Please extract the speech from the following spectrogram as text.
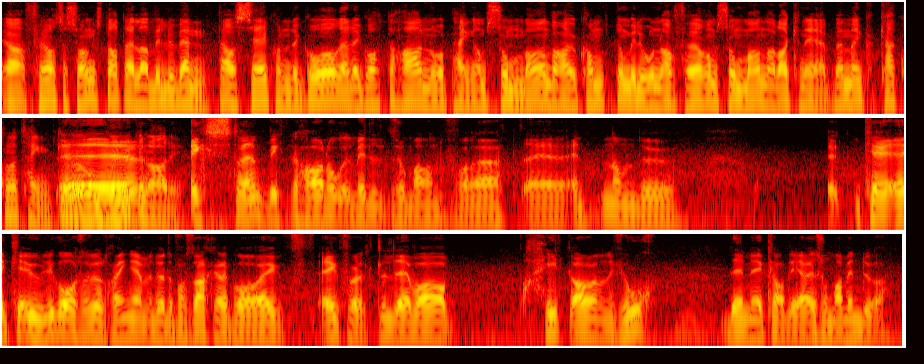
Ja, Før sesongstart, eller vil du vente og se hvordan det går? Er det godt å ha noe penger om sommeren? Det har jo kommet noen millioner før om sommeren når det har knepet, men hva kunne du tenke deg om bruken av de? ekstremt viktig å ha noe middel til sommeren. For at, eh, enten om du Hvilke Hva hva ulike årsaker du trenger eventuelt å forsterke deg på. Jeg, jeg følte det var helt avgjørende i fjor, det vi klarte å gjøre i sommervinduet.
